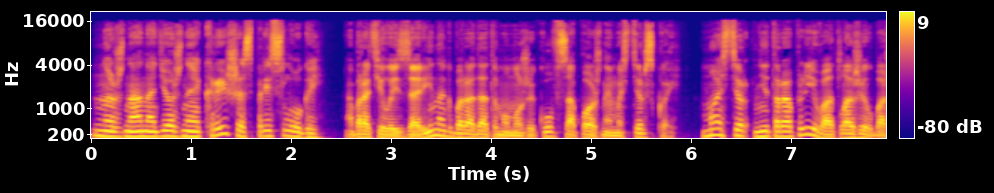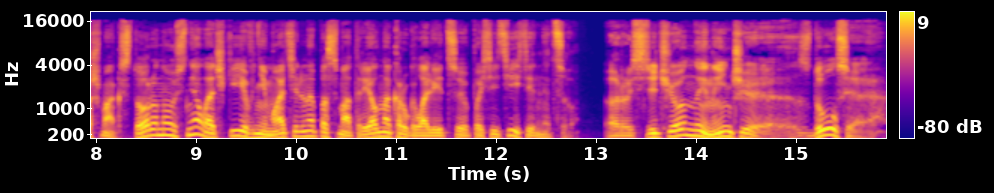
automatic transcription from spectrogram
Нужна надежная крыша с прислугой», — обратилась Зарина к бородатому мужику в сапожной мастерской. Мастер неторопливо отложил башмак в сторону, снял очки и внимательно посмотрел на круглолицую посетительницу. «Рассечённый нынче сдулся.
